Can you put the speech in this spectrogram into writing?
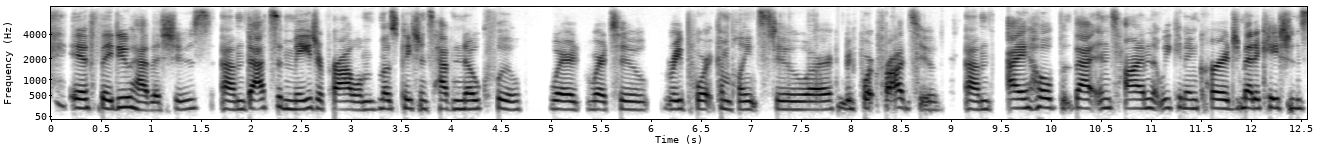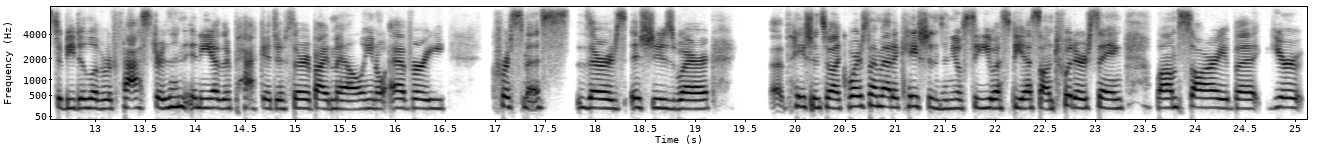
if they do have issues. Um, that's a major problem. Most patients have no clue where where to report complaints to or report fraud to. Um, I hope that in time that we can encourage medications to be delivered faster than any other package if they're by mail. You know, every Christmas there's issues where uh, patients are like, "Where's my medications?" And you'll see USPS on Twitter saying, "Well, I'm sorry, but your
